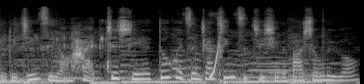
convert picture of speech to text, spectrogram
也对精子有害，这些都会增加精子畸形的发生率哦。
